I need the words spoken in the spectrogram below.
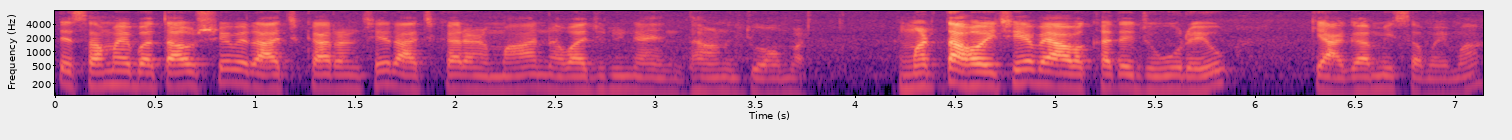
તે સમય બતાવશે. હવે રાજકારણ છે. રાજકારણમાં નવા જૂનીના એંધાણ જોવા મળ- મળતા હોય છે. હવે આ વખતે જોવું રહ્યું કે આગામી સમયમાં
